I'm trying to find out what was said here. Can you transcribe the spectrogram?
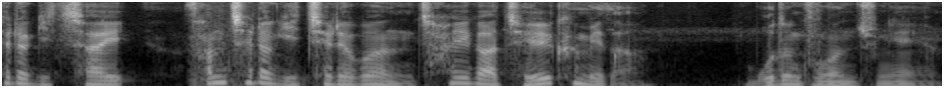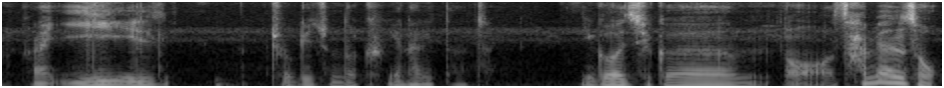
3체력 2차이 3체력 2체력은 차이가 제일 큽니다. 모든 구간 중에 아, 2 1 쪽이 좀 더 크긴 하겠다. 이거 지금 어 3연속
